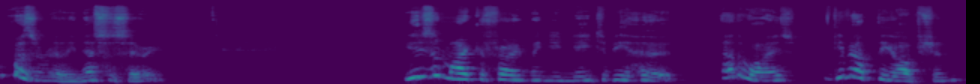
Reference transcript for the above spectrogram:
it wasn't really necessary. Use a microphone when you need to be heard. Otherwise, give up the option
